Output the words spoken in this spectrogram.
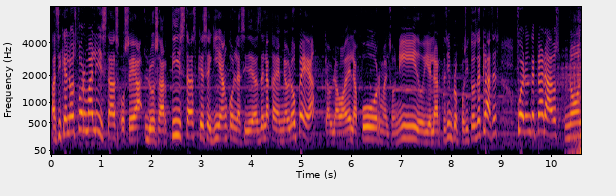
Así que los formalistas, o sea, los artistas que seguían con las ideas de la Academia Europea, que hablaba de la forma, el sonido y el arte sin propósitos de clases, fueron declarados non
